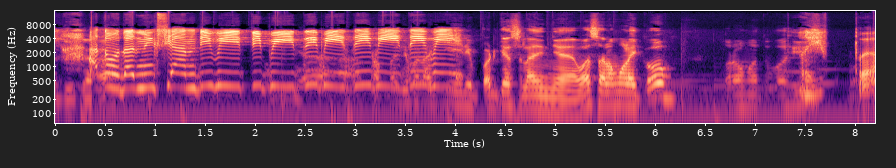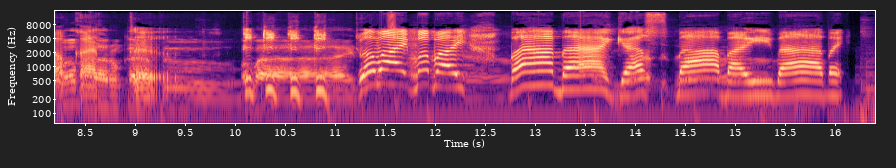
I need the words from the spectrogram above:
juga. atau Danixian TV TV Iya, TV TV TV. lagi di podcast lainnya. Wassalamualaikum warahmatullahi Wabarakatuh. Wabarakatuh. Tut, tut, tut. Bye-bye. Bye-bye, bye-bye. Bye bye guys. Bye bye bye bye.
